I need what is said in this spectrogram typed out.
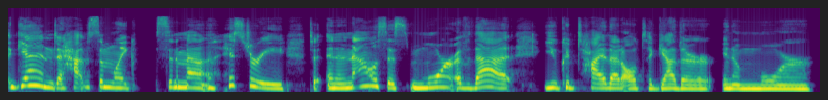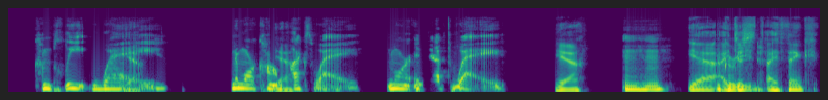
again to have some like cinema history to an analysis more of that you could tie that all together in a more complete way Yeah. in a more complex way more in-depth way yeah. Mm-hmm. Yeah, I just I think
